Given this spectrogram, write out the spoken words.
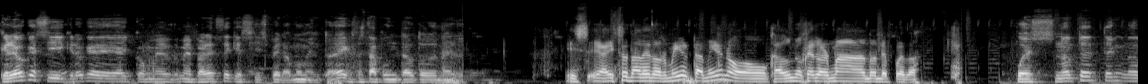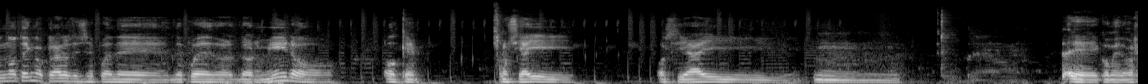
creo que sí, creo que hay comer, me parece que sí. Espera un momento, ¿eh? que está apuntado todo en el... ¿Y si- ¿Hay zona de dormir también o cada uno que duerma donde pueda? Pues no, te, ten- no, tengo claro si se puede, dormir o, qué. O si hay. O si hay. mm, eh, comedor.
